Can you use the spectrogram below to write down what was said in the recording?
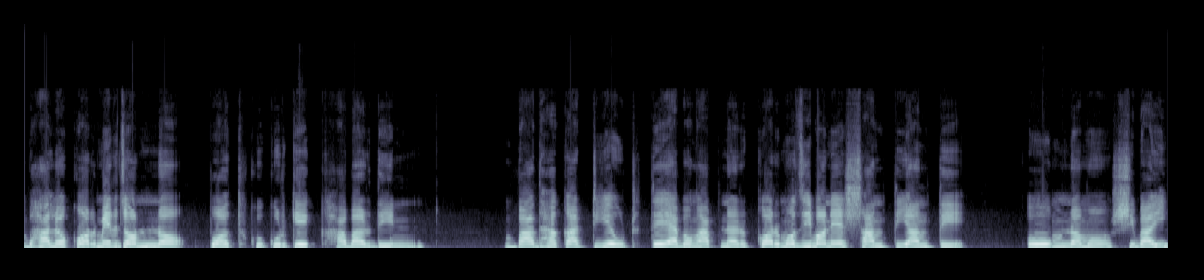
ভালো কর্মের জন্য পথ কুকুরকে খাবার দিন। বাধা কাটিয়ে উঠতে এবং আপনার কর্মজীবনে শান্তি আনতে ওম নম শিবাই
